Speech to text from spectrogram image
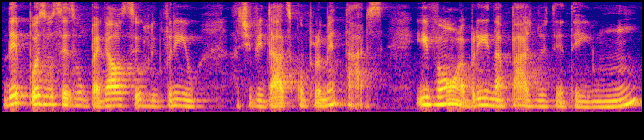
Depois vocês vão pegar o seu livrinho Atividades Complementares e vão abrir na página 81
